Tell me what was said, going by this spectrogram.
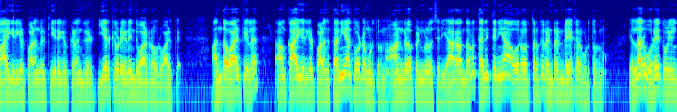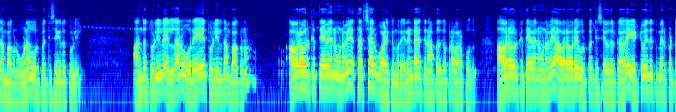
காய்கறிகள் பழங்கள் கீரைகள் கிழங்குகள் இயற்கையோடு இணைந்து வாழ்கிற ஒரு வாழ்க்கை. அந்த வாழ்க்கையில் அவன் காய்கறிகள் பழங்கள் தனியாக தோட்டம் கொடுத்துடணும். ஆண்களோ பெண்களோ சரி யாராக இருந்தாலும் தனித்தனியாக ஒரு ஒருத்தருக்கு ரெண்டு ரெண்டு ஏக்கரை கொடுத்துடணும். எல்லாரும் ஒரே தொழில் தான் பார்க்கணும். உணவு உற்பத்தி செய்கிற தொழில். அந்த தொழிலை எல்லோரும் ஒரே தொழில் தான் பார்க்கணும். அவரவருக்கு தேவையான உணவே தற்சார்பு வாழ்க்கை முறை. ரெண்டாயிரத்தி நாற்பதுக்கு அப்புறம் வரப்போகுது. அவரவருக்கு தேவையான உணவை அவரவரே உற்பத்தி செய்வதற்காக எட்டு வயதுக்கு மேற்பட்ட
